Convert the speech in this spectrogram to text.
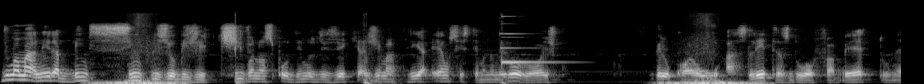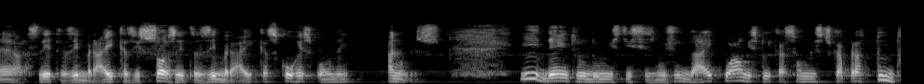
De uma maneira bem simples e objetiva, nós podemos dizer que a gematria é um sistema numerológico pelo qual as letras do alfabeto, né, as letras hebraicas e só as letras hebraicas correspondem a números. E dentro do misticismo judaico há uma explicação mística para tudo.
